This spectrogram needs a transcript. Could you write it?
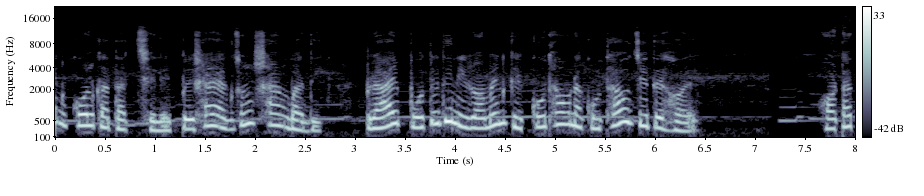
কলকাতার ছেলে, পেশায় একজন সাংবাদিক। প্রায় প্রতিদিনই রমেনকে কোথাও না কোথাও যেতে হয়। হঠাৎ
